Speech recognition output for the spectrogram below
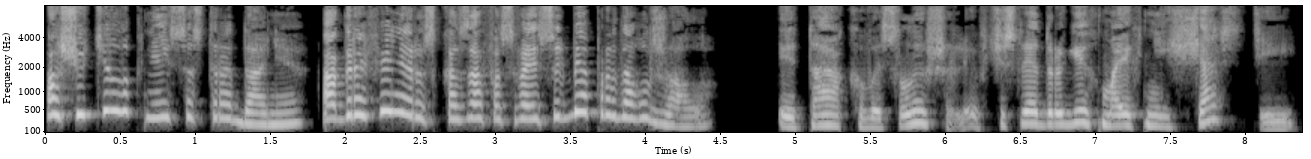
ощутила к ней сострадание. А графиня, рассказав о своей судьбе, продолжала. «Итак, вы слышали, в числе других моих несчастий,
